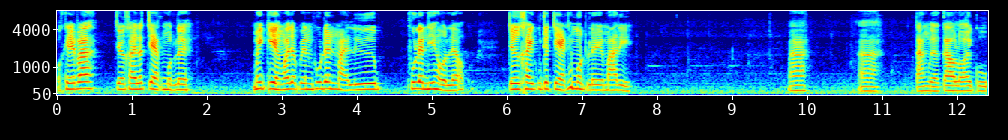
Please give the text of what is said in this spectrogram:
โอเคปะเจอใครแล้วแจกหมดเลย ไม่เกี่ยงว่าจะเป็นผู้เล่นใหม่หรือผู้เล่นที่โหดแล้ว เจอใครกูจะแจกให้หมดเลยมาดิมาอ่าตังเหลือเก้าร้อยกู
